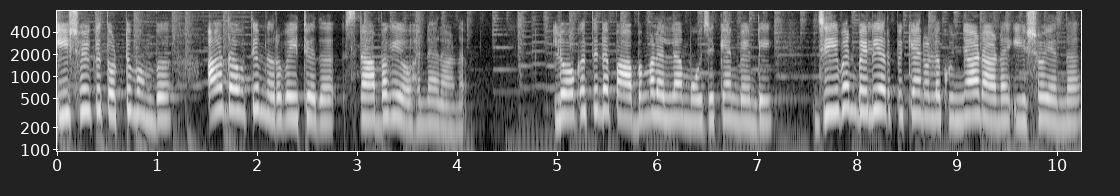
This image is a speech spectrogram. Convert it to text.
ഈശോയ്ക്ക് തൊട്ടു മുമ്പ് ആ ദൗത്യം നിറവേറ്റിയത് സ്നാപക യോഹന്നാനാണ്. ലോകത്തിന്റെ പാപങ്ങളെല്ലാം മോചിക്കാൻ വേണ്ടി ജീവൻ ബലിയർപ്പിക്കാനുള്ള കുഞ്ഞാടാണ് ഈശോ എന്ന്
